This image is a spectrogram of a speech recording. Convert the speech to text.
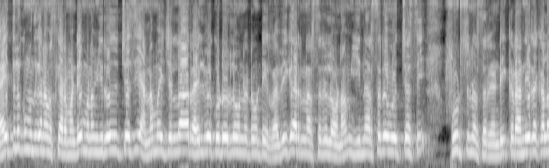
రైతులకు ముందుగా నమస్కారం అండి. మనం ఈరోజు వచ్చేసి అన్నమయ్య జిల్లా రైల్వే కొడూరులో ఉన్నటువంటి రవి గారి నర్సరీలో ఉన్నాం. ఈ నర్సరీ వచ్చేసి ఫ్రూట్స్ నర్సరీ అండి. ఇక్కడ అన్ని రకాల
